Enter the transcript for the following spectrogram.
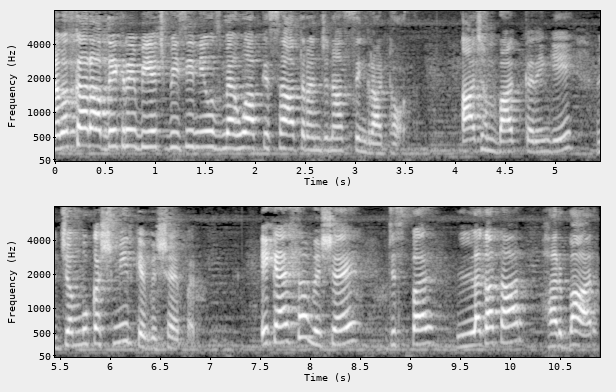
नमस्कार, आप देख रहे हैं बीएचबीसी न्यूज़ मैं हूँ आपके साथ रंजना सिंह राठौर। आज हम बात करेंगे जम्मू कश्मीर के विषय पर। एक ऐसा विषय जिस पर लगातार हर बार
